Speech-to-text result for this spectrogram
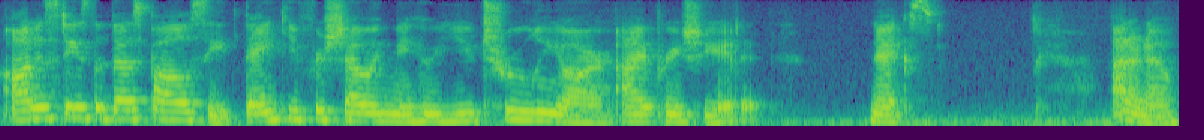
Honesty is the best policy. Thank you for showing me who you truly are. I appreciate it. Next. I don't know.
